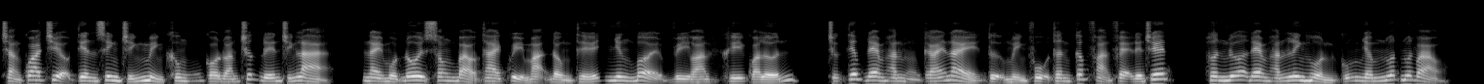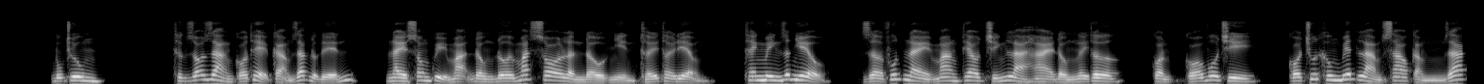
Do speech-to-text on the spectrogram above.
chẳng qua triệu tiên sinh chính mình không có đoán trước đến chính là, này một đôi song bảo thai quỷ mạn đồng thế nhưng bởi vì hoàn khí quá lớn, trực tiếp đem hắn cái này tự mình phụ thân cấp phản phệ đến chết, hơn nữa đem hắn linh hồn cũng nhấm nuốt nuốt vào. Bụng chung, thực rõ ràng có thể cảm giác được đến, này song quỷ mạn đồng đôi mắt so lần đầu nhìn thấy thời điểm, thanh minh rất nhiều, giờ phút này mang theo chính là hài đồng ngây thơ, còn có vô tri, có chút không biết làm sao cảm giác,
